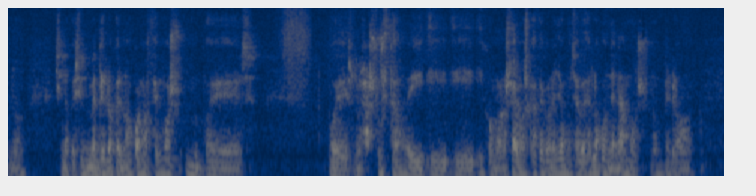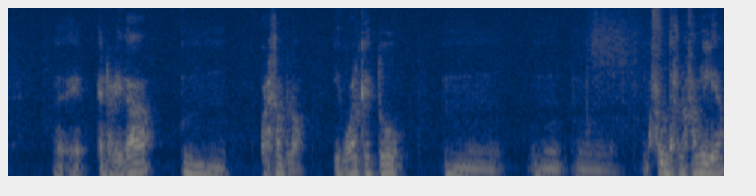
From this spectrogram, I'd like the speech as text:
¿no? sino que simplemente lo que no conocemos, pues, pues nos asusta y, y, y, como no sabemos qué hacer con ello, muchas veces lo condenamos, ¿no? Pero eh, en realidad, mmm, por ejemplo, igual que tú mmm, mmm, fundas una familia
